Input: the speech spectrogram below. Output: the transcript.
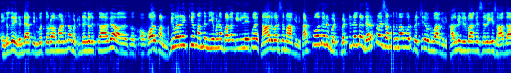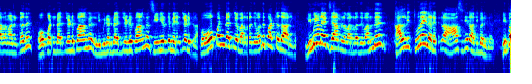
எங்களுக்கு ரெண்டாயிரத்தி இருபத்தோராம் ஆண்டு தான் வெற்றிடங்களுக்காக கால் பண்ணோம். இதுவரைக்கும் அந்த நியமன பலங்கையில் இப்ப நாலு வருஷம் ஆகிருக்கு. தற்போது ஒரு வெற்றிடங்கள் நிரப்புறது சம்பந்தமாக ஒரு பிரச்சனை உருவாகிருக்கு. கல்வி நிர்வாக சேவைக்கு சாதாரணமாக இருக்கிறது. ஓபன் பேட்ச்ல எடுப்பாங்க லிமிடெட் பேட்ச்ல எடுப்பாங்க சீனியருக்கு மெரிட்ல எடுக்கிறாங்க. ஓபன் பேட்ச்ல வர்றது வந்து பட்டதாரிகள் லிமிடெட் எக்ஸாம்ல வர்றது வந்து கல்வி துறையில இருக்கிற ஆசிரியர் அதிபர்கள். இப்ப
